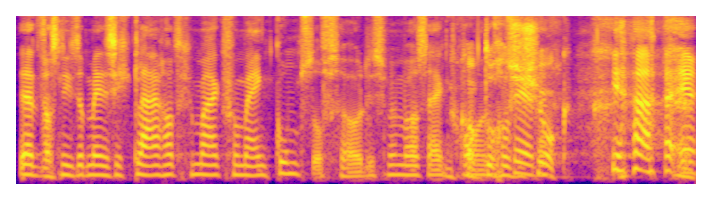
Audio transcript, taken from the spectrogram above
ja, het was niet dat men zich klaar had gemaakt voor mijn komst of zo. Dus men was eigenlijk gewoon toch als een shock. Ja,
